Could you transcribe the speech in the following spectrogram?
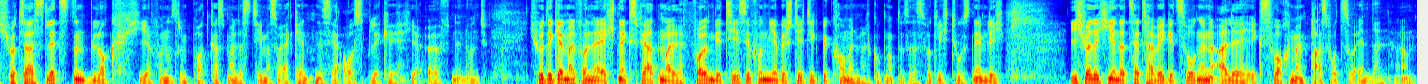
Ich würde als letzten Block hier von unserem Podcast mal das Thema so Erkenntnisse, Ausblicke hier öffnen. Und ich würde gerne mal von einem echten Experten mal folgende These von mir bestätigt bekommen. Mal gucken, ob du das wirklich tust. Nämlich, ich werde hier in der ZHW gezwungen, alle x Wochen mein Passwort zu ändern.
